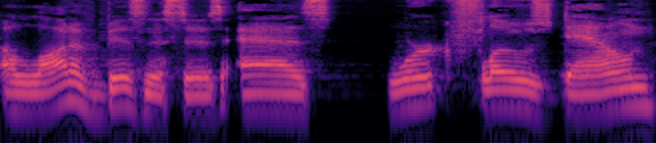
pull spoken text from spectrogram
a lot of businesses, as work flows down,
